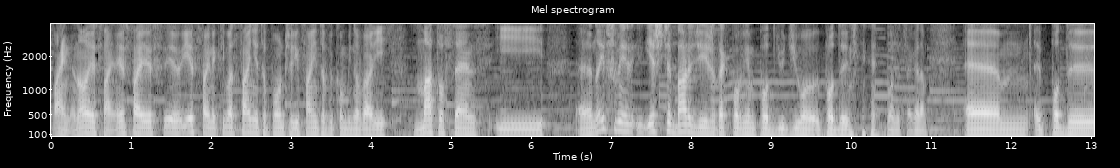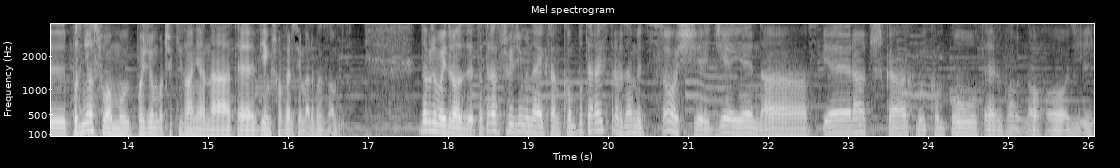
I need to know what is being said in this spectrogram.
fajne, no jest fajne, jest, fajne, jest, jest fajny klimat, fajnie to połączyli, fajnie to wykombinowali, ma to sens i e, no i w sumie jeszcze bardziej, że tak powiem, podjudziło, pod, nie, Boże, co ja gadam, pod, podniosło mój poziom oczekiwania na tę większą wersję Marvel Zombies. Dobrze, moi drodzy, to teraz przechodzimy na ekran komputera i sprawdzamy, co się dzieje na wspieraczkach. Mój komputer wolno chodzi.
